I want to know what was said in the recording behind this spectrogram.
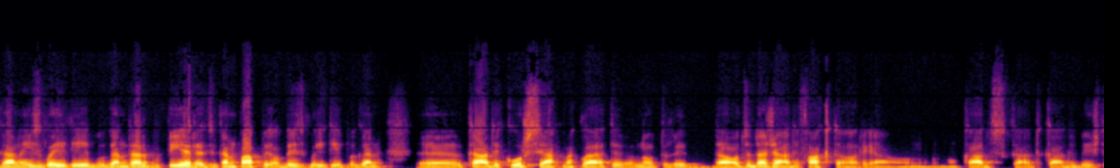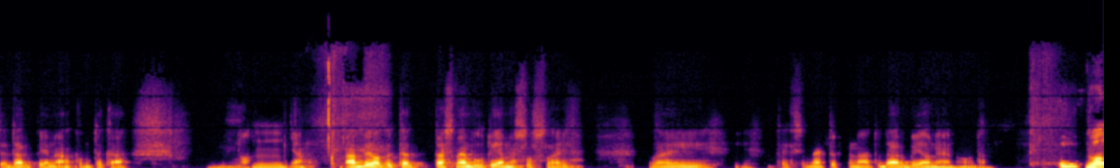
gan izglītība, gan darba pieredze, gan papildu izglītība, gan uh, kādi kursi apmeklēti. Nu, tur ir daudz dažādi faktori, ja, un, un kādas, kādi, kādi bija šie darba pienākumi. Kā, nu, mm. jā, atbilde, ka tas nebūtu iemesls, lai, lai teiksim, neturpinātu darbu jaunajā nodā. No,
